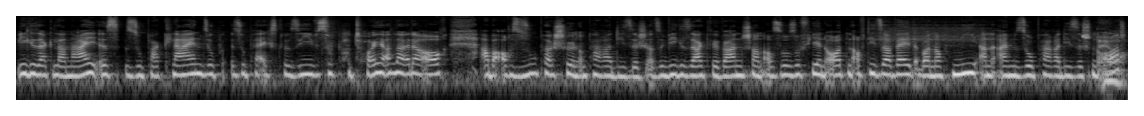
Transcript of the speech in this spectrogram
wie gesagt, Lanai ist super klein, super, super exklusiv, super teuer leider auch, aber auch super schön und paradiesisch. Also wie gesagt, wir waren schon auf so, so vielen Orten auf dieser Welt, aber noch nie an einem so paradiesischen Ja. Ort.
